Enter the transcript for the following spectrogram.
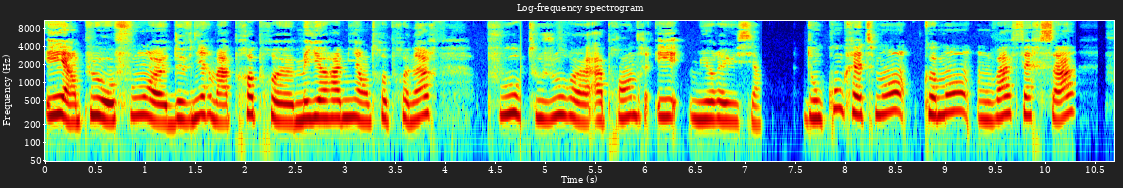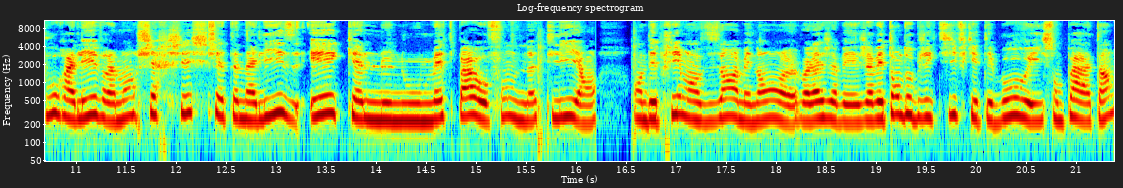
et un peu au fond euh, devenir ma propre euh, meilleure amie entrepreneur pour toujours euh, apprendre et mieux réussir? Donc concrètement, comment on va faire ça pour aller vraiment chercher cette analyse et qu'elle ne nous mette pas au fond de notre lit en, en déprime en se disant ah mais non euh, voilà j'avais tant d'objectifs qui étaient beaux et ils sont pas atteints.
